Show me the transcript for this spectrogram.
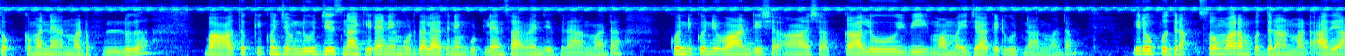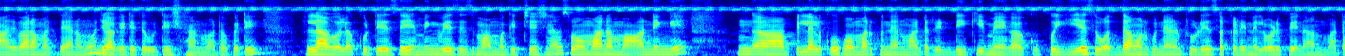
తొక్కమని అనమాట ఫుల్గా బాగా తొక్కి కొంచెం లూజ్ చేసి నాకు ఇరా నేను కుడతా లేకపోతే నేను కుట్టలేను సాయం అని చెప్పిన అనమాట కొన్ని కొన్ని వాంటి షక్కాలు ఇవి మా అమ్మాయి జాకెట్ కుట్టినా అనమాట ఈరోజు పొద్దున సోమవారం పొద్దున అనమాట అది ఆదివారం మధ్యాహ్నము జాకెట్ అయితే కుట్టేసిన అనమాట ఒకటి. ఇలాగోలా కుట్టేసి ఎమ్మింగ్ వేసేసి మా అమ్మకి ఇచ్చేసిన సోమవారం మార్నింగే ఇంకా పిల్లలకు హోంవర్క్ ఉంది అనమాట రెడ్డికి మేఘాకు పొయ్యేసి వద్దాం అనుకున్నాను టూ డేస్ అక్కడే నిలబడిపోయినా అనమాట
